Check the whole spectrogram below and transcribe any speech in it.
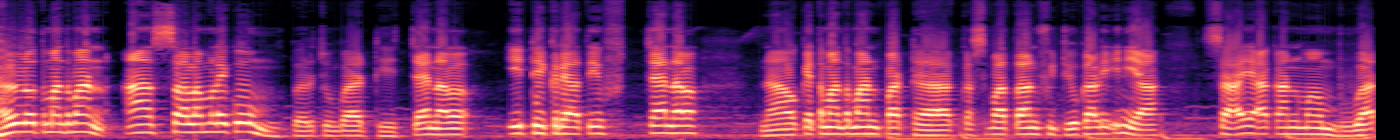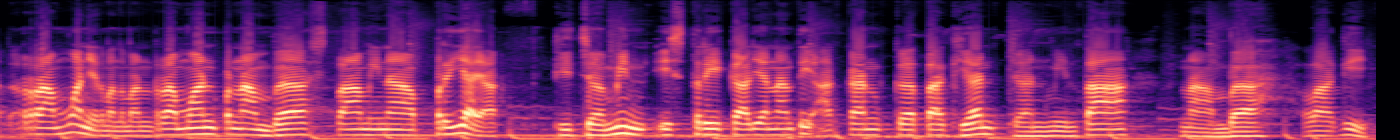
Halo teman-teman, Assalamualaikum. Berjumpa di channel Ide Kreatif Channel. Nah oke teman-teman, pada kesempatan video kali ini ya Saya akan membuat ramuan ya teman-teman. Ramuan penambah stamina pria ya. Dijamin istri kalian nanti akan ketagihan dan minta nambah lagi.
